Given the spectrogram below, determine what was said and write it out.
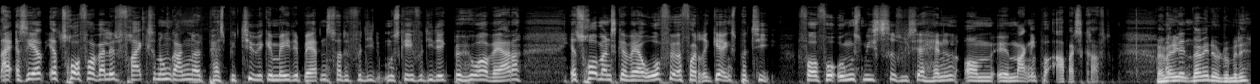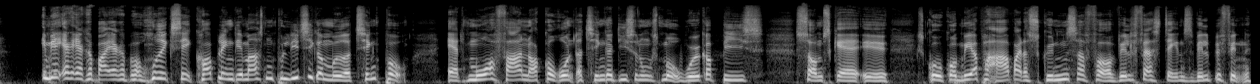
Nej, altså jeg, jeg tror for at være lidt fræk, så nogle gange, når et perspektiv ikke er med i debatten, så er det fordi, måske fordi, det ikke behøver at være der. Jeg tror, man skal være ordfører for et regeringsparti, for at få unges mistrivsel til at handle om øh, mangel på arbejdskraft. Hvad, mener, den, hvad mener du med det? Jamen, jeg, jeg, jeg, kan bare, jeg kan overhovedet ikke se koblingen. Det er meget sådan en politikermåde at tænke på at mor og far nok går rundt og tænker, at de er sådan nogle små worker bees, som skal øh, skulle gå mere på arbejde og skynde sig for velfærdsstatens velbefindende.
